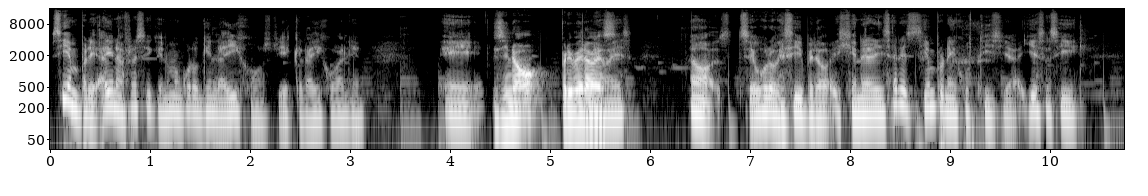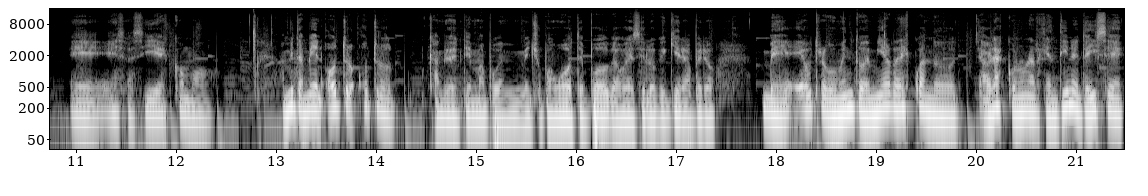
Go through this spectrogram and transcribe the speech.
Siempre hay una frase que no me acuerdo quién la dijo, si es que la dijo alguien. Eh, Y si no, primera vez. vez. No, seguro que sí, pero generalizar es siempre una injusticia. Y es así. Eh, es así, es como. A mí también, otro, otro cambio de tema, pues me chupa un huevo este podcast, voy a decir lo que quiera, pero me- otro argumento de mierda es cuando hablas con un argentino y te dice,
